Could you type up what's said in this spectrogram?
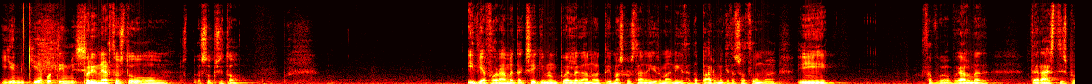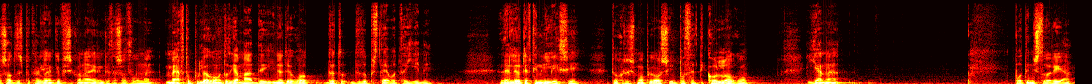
γενική αποτίμηση. Πριν έρθω στο, στο ψητό, η διαφορά μεταξύ εκείνων που έλεγαν ότι μας χρωστάνε οι Γερμανοί θα τα πάρουμε και θα σωθούμε ή θα βγάλουμε τεράστιες ποσότητες πετρελαίου και φυσικών αερίων και θα σωθούμε, με αυτό που λέω εγώ με το διαμάντι, είναι ότι εγώ δεν το, δεν το πιστεύω ότι θα γίνει. Δεν λέω ότι αυτή είναι η λύση. Το χρησιμοποιώ ως υποθετικό λόγο για να πω την ιστορία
